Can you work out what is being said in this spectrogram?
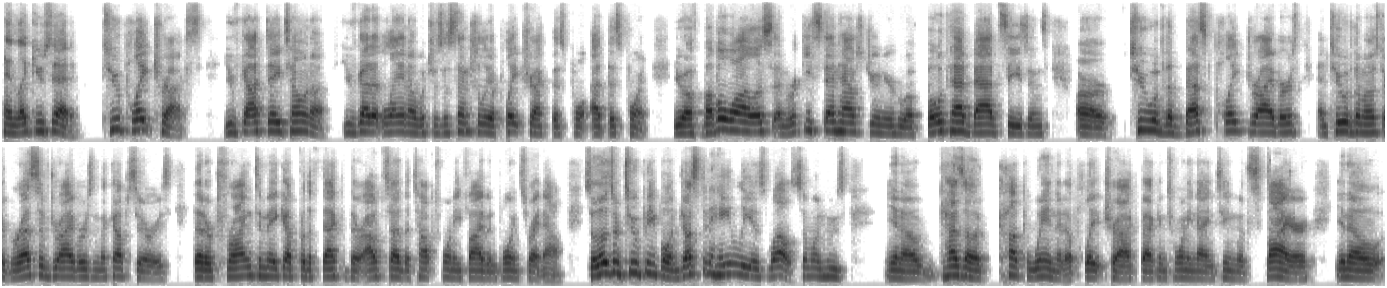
And like you said, two plate tracks. You've got Daytona. You've got Atlanta, which is essentially a plate track this point. At this point, you have Bubba Wallace and Ricky Stenhouse Jr., who have both had bad seasons, are two of the best plate drivers and two of the most aggressive drivers in the Cup Series that are trying to make up for the fact that they're outside the top 25 in points right now. So those are two people, and Justin Haley as well, someone who's you know, has a cup win at a plate track back in 2019 with Spire. You know,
